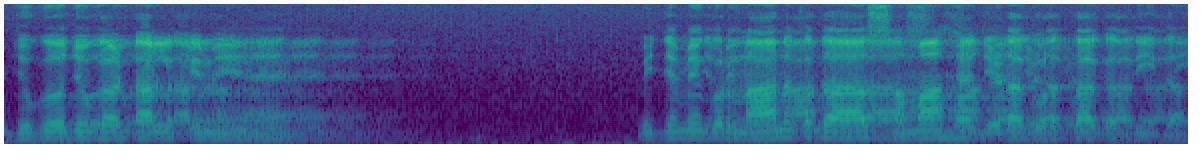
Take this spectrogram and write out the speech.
ਜੁਗੋ ਜੋਗਾ ਟੱਲ ਕਿਵੇਂ ਹੈ? ਵੀ ਜਿਵੇਂ ਗੁਰੂ ਨਾਨਕ ਦਾ ਸਮਾਂ ਹੈ ਜਿਹੜਾ ਗੁਰਤਾ ਗੱਦੀ ਦਾ।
